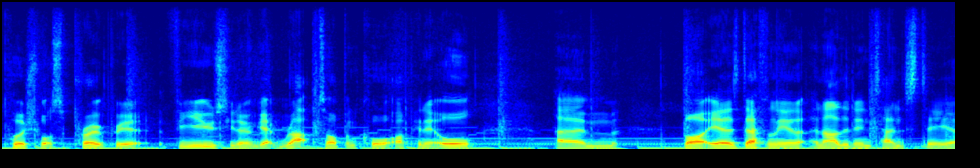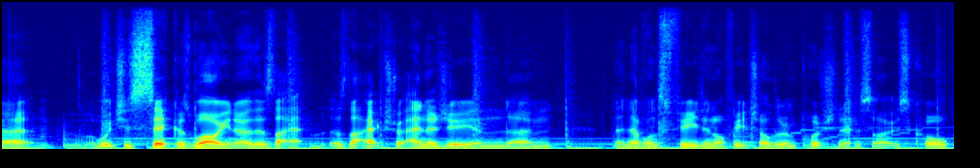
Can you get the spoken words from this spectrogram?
push what's appropriate for you so you don't get wrapped up and caught up in it all. Um, but yeah, there's definitely an added intensity, uh, which is sick as well, you know, there's that, there's that extra energy and, um, and everyone's feeding off each other and pushing it, so it's cool.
